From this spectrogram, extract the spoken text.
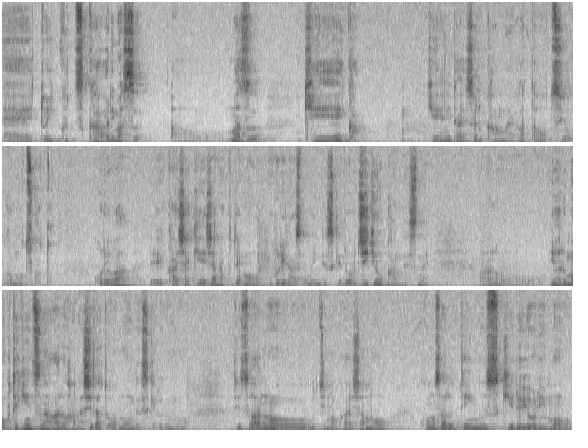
えー、っといくつかあります。あのまず経営観経営に対する考え方を強く持つことこれは会社経営じゃなくてもフリーランスでもいいんですけど事業観ですねあのいわゆる目的につながる話だとは思うんですけれども実はあのうちの会社もコンサルティングスキルよりも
